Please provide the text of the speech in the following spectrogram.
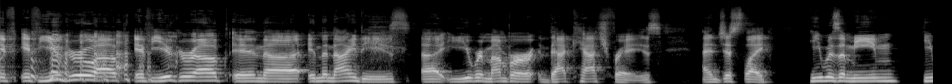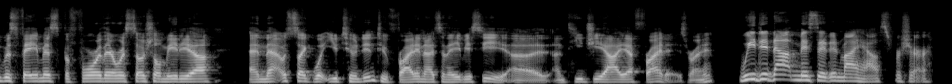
if if you grew up if you grew up in uh, in the '90s, uh, you remember that catchphrase, and just like he was a meme, he was famous before there was social media, and that was like what you tuned into Friday nights on ABC uh, on TGIF Fridays, right? We did not miss it in my house for sure.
